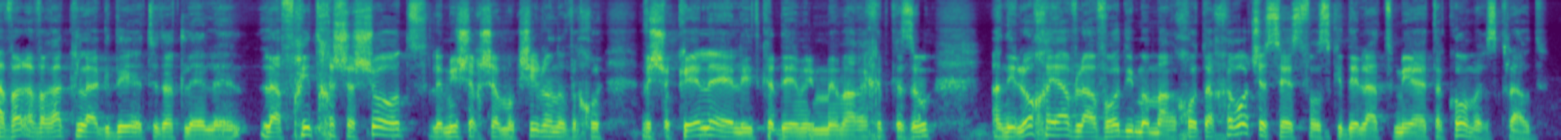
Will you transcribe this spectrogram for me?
אבל, אבל רק להגדיר, את יודעת, להפחית חששות למי שעכשיו מקשיב לנו ושוקל אה, להתקדם עם מערכת כזו, אני לא חייב לעבוד עם המערכות האחרות של Salesforce כדי להטמיע את ה-commerce cloud.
